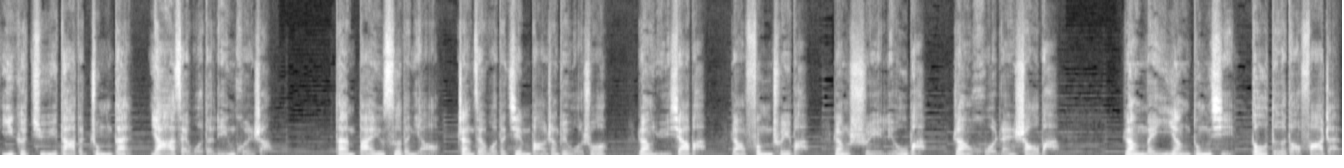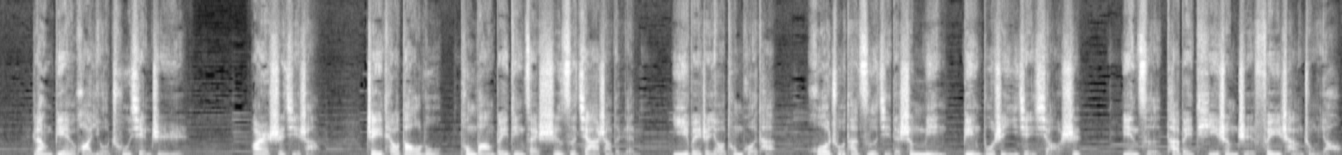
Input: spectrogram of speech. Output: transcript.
一个巨大的重担压在我的灵魂上。但白色的鸟站在我的肩膀上对我说：“让雨下吧，让风吹吧，让水流吧，让火燃烧吧，让每一样东西都得到发展，让变化有出现之日。”二实际上，这条道路通往被钉在十字架上的人，意味着要通过它活出他自己的生命，并不是一件小事，因此它被提升至非常重要。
